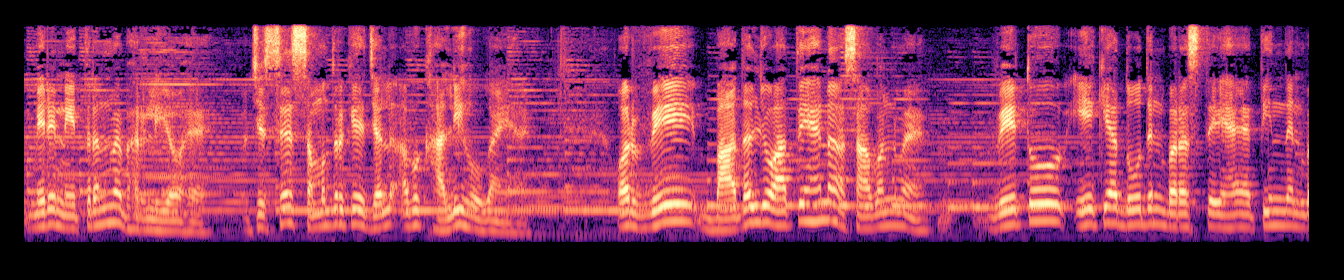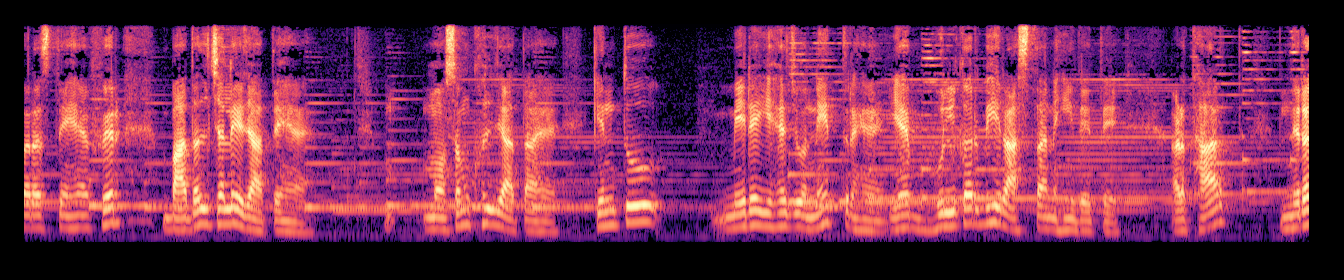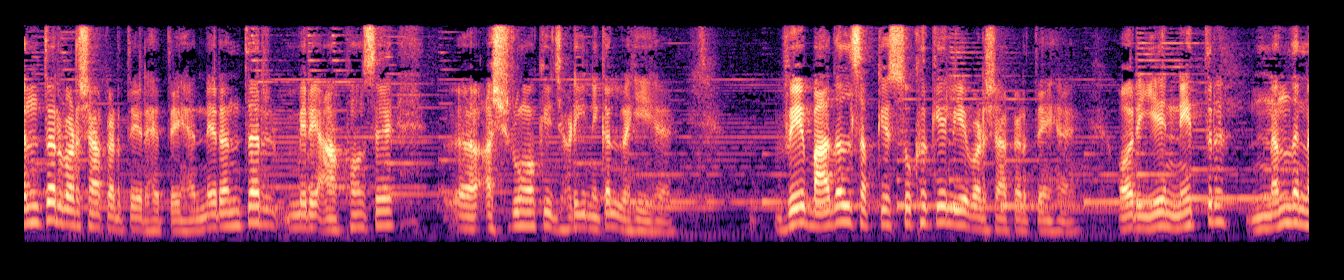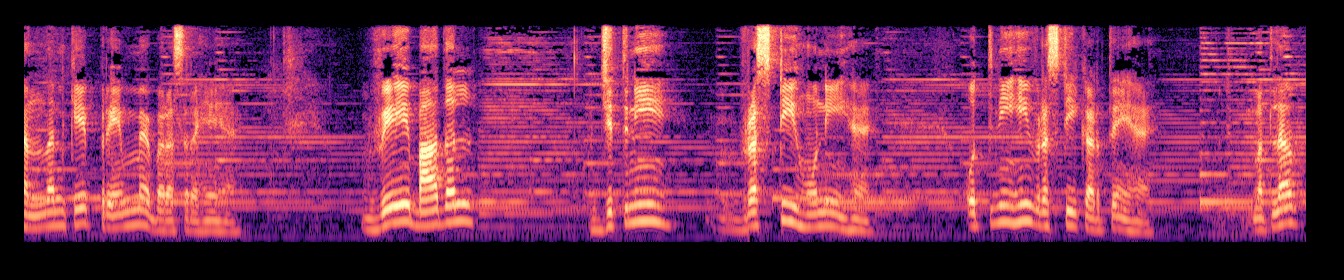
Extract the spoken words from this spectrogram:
मेरे नेत्रन में भर लियो है, जिससे समुद्र के जल अब खाली हो गए हैं। और वे बादल जो आते हैं ना सावन में, वे तो एक या दो दिन बरसते हैं, तीन दिन बरसते हैं, फिर बादल चले जाते हैं। मौसम खुल जाता है। किंतु मेरे यह जो नेत्र हैं, यह भूलकर भी रास्ता नहीं देते। अर्थात निरंतर वर्षा करते रहते हैं, निरंतर मेरे आँखों से अश्रुओं की झड़ी निकल रही है। वे बादल सबके सुख के लिए वर्षा करते हैं और ये नेत्र नंद नंदन के प्रेम में बरस रहे हैं। वे बादल जितनी वृष्टि होनी है, उतनी ही वृष्टि करते हैं। मतलब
